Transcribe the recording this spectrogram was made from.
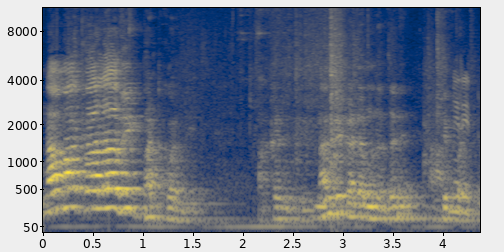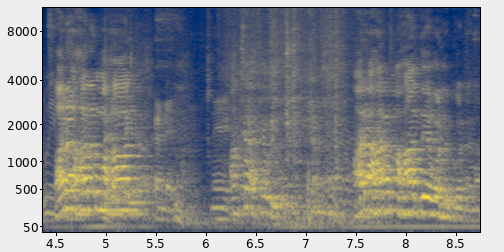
నమ కలవి పట్టుకోండి అక్కడ నంది కట్టం ఉన్నదని మహా హర హర మహాదేవ్ అనుకున్నాను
